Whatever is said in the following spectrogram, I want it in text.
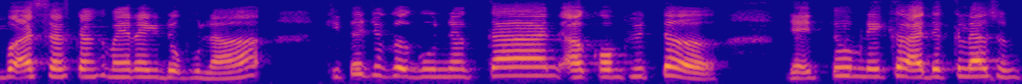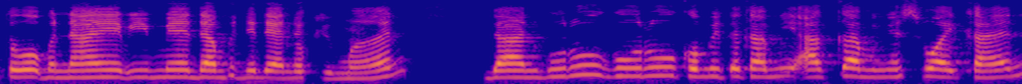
berasaskan kamera hidup pula, kita juga gunakan uh, komputer iaitu mereka ada kelas untuk menaip email dan penyediaan dokumen dan guru-guru komputer kami akan menyesuaikan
